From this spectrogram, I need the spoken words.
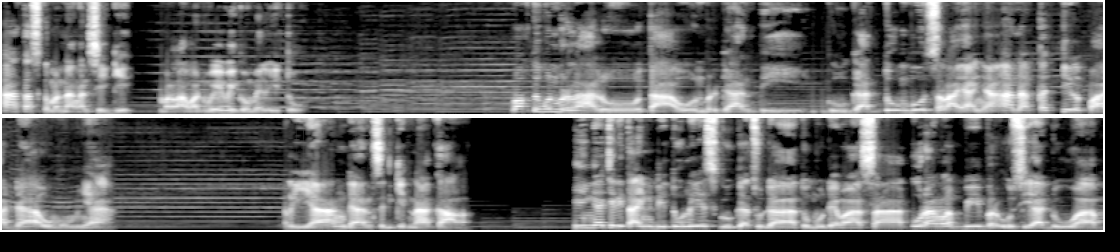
atas kemenangan Sigit melawan Wewe Gombel itu. Waktu pun berlalu, tahun berganti. Gugat tumbuh selayaknya anak kecil pada umumnya. Riang dan sedikit nakal, Hingga cerita ini ditulis, Gugat sudah tumbuh dewasa, kurang lebih berusia 25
